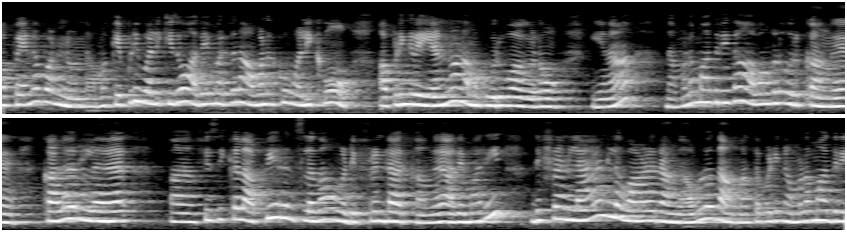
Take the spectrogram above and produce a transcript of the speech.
அப்போ என்ன பண்ணணும்? நமக்கு எப்படி வலிக்குதோ அதே மாதிரி தானே அவனுக்கும் வலிக்கும் அப்படிங்கிற எண்ணம் நமக்கு உருவாகணும். ஏன்னா நம்மளை மாதிரி தான் அவங்களும் இருக்காங்க. கலரில் ஃபிசிக்கல் அப்பியரன்ஸில் தான் அவங்க டிஃப்ரெண்ட்டாக இருக்காங்க. அதே மாதிரி டிஃப்ரெண்ட் லேண்டில் வாழுறாங்க. அவ்வளோதான் மற்றபடி நம்மளை மாதிரி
